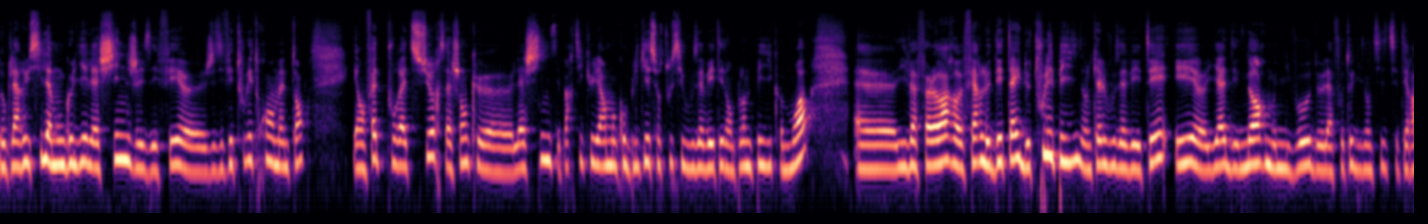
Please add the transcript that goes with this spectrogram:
Donc la Russie, la Mongolie et la Chine, je les ai fait, euh, je les ai fait tous les trois en même temps. Et en fait, pour être sûr, sachant que euh, la Chine, c'est particulièrement compliqué, surtout si vous avez été dans plein de pays comme moi, euh, il va falloir faire le détail de tous les pays dans lesquels vous avez été. Et il y a des normes au niveau de la photo d'identité, etc.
